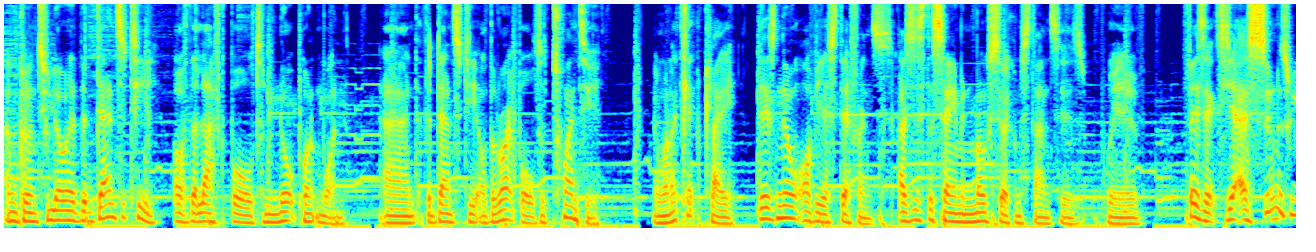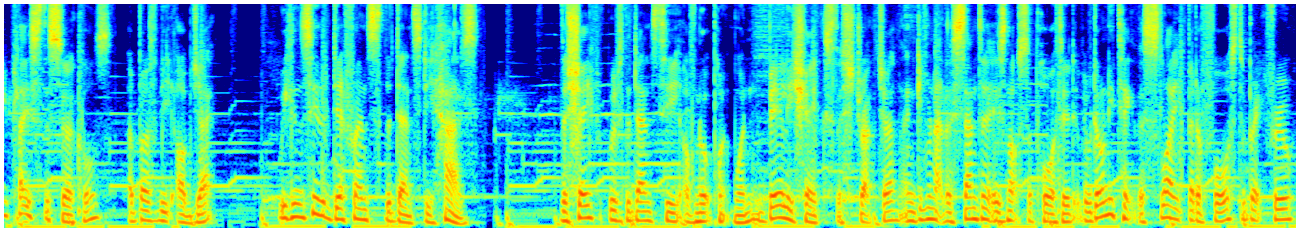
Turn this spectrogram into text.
I'm going to lower the density of the left ball to 0.1 and the density of the right ball to 20. And when I click play, there's no obvious difference, as is the same in most circumstances with physics. Yet as soon as we place the circles above the object, we can see the difference the density has. The shape with the density of 0.1 barely shakes the structure, and given that the center is not supported, it would only take the slight bit of force to break through,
